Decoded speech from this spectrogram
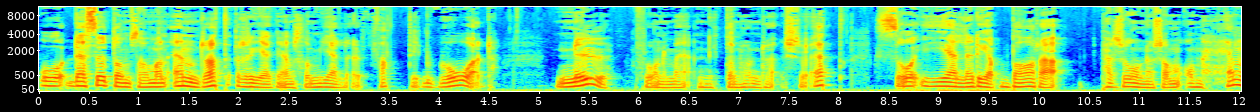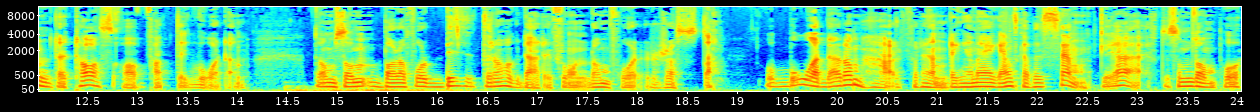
och dessutom så har man ändrat regeln som gäller fattigvård. Nu från och med 1921 så gäller det bara personer som omhändertas av fattigvården. De som bara får bidrag därifrån, de får rösta. Och båda de här förändringarna är ganska väsentliga eftersom de på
